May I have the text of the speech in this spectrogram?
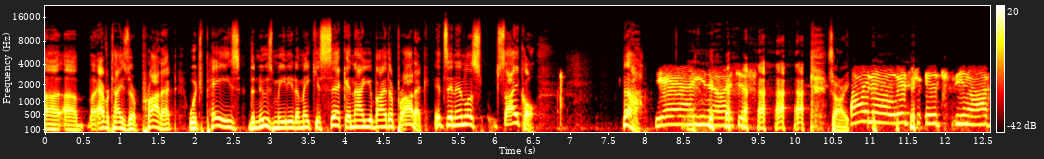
uh, uh, advertise their product, which pays the news media to make you sick, and now you buy their product. It's an endless cycle. Ah. Yeah, you know, I just sorry. I know it's it's you know I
